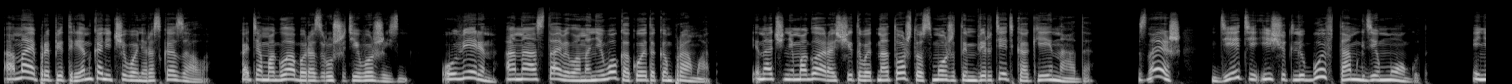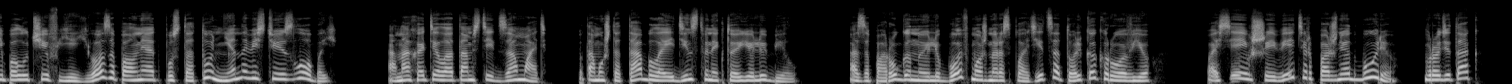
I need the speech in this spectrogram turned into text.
Она и про Петренко ничего не рассказала, хотя могла бы разрушить его жизнь. Уверен, она оставила на него какой-то компромат. Иначе не могла рассчитывать на то, что сможет им вертеть, как ей надо. Знаешь, дети ищут любовь там, где могут и, не получив ее, заполняют пустоту ненавистью и злобой. Она хотела отомстить за мать, потому что та была единственной, кто ее любил. А за поруганную любовь можно расплатиться только кровью. Посеявший ветер пожнет бурю. Вроде так.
